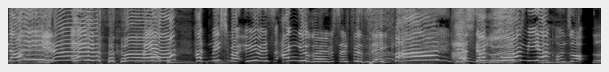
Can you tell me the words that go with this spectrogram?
nein! Ey, wer hat mich mal übelst angerülpst in Physik? Der stand vor mir und so.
